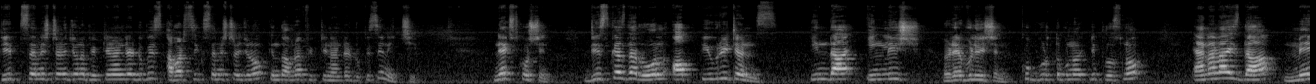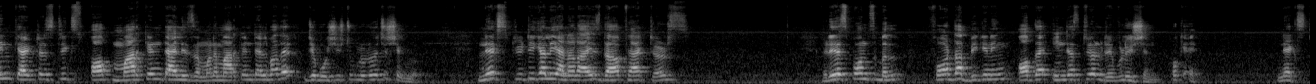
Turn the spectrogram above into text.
fifth সেমিস্টারের জন্য ফিফটিন হান্ড্রেড রুপিস আবার সিক্স সেমিস্টারের জন্য কিন্তু আমরা ফিফটিন হান্ড্রেড রুপিসে নিচ্ছি। Next question discuss the role of Puritans in the English revolution খুব গুরুত্বপূর্ণ একটি প্রশ্ন। Analyse the main characteristics of mercantilism মানে মার্কেন্টাইলবাদের যে বৈশিষ্ট্যগুলো রয়েছে সেগুলো। Next critically analyse the factors responsible for the beginning of the industrial revolution. Okay. Next.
